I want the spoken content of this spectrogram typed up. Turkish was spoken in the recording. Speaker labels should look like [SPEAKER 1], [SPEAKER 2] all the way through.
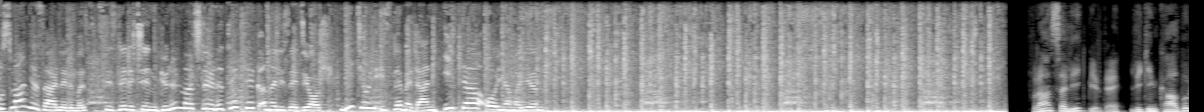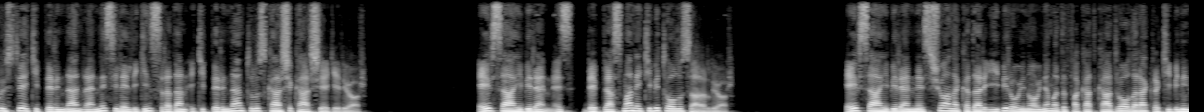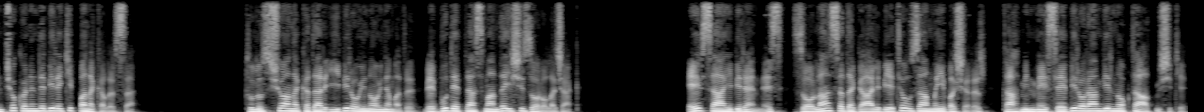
[SPEAKER 1] Uzman yazarlarımız sizler için günün maçlarını tek tek analiz ediyor. Videoyu izlemeden iddia oynamayın.
[SPEAKER 2] Fransa Lig 1'de, ligin kalbur üstü ekiplerinden Rennes ile ligin sıradan ekiplerinden Toulouse karşı karşıya geliyor. Ev sahibi Rennes, deplasman ekibi Toulouse ağırlıyor. Ev sahibi Rennes şu ana kadar iyi bir oyun oynamadı fakat kadro olarak rakibinin çok önünde bir ekip bana kalırsa. Toulouse şu ana kadar iyi bir oyun oynamadı ve bu deplasmanda işi zor olacak. Ev sahibi Rennes, zorlansa da galibiyete uzanmayı başarır, tahmin MS1 oran 1.62.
